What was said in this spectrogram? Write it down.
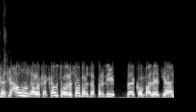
کەسی ئەو ڕووداوە کە کەوتەوە لەسەر بەرزە پردی لای کۆمپانیا جیهان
